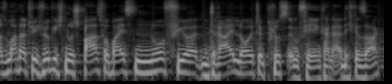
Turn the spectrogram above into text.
also macht natürlich wirklich nur Spaß, wobei es nur für drei Leute plus empfehlen kann, ehrlich gesagt,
